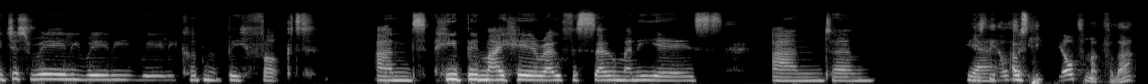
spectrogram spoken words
it just really, really, really couldn't be fucked. And he'd been my hero for so many years, and um, yeah, he's, the I was, he's the ultimate for that.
